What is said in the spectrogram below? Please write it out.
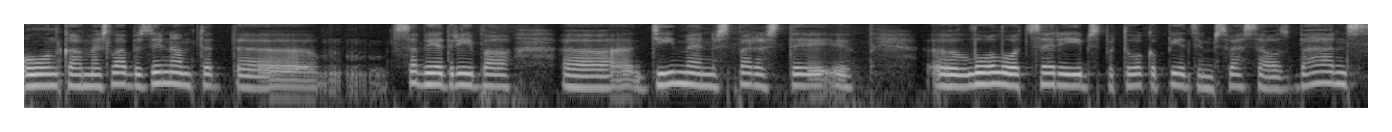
Un, kā mēs labi zinām, tad uh, sabiedrībā uh, ģimenes parasti lolo cerības par to, ka piedzims vesels bērns,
